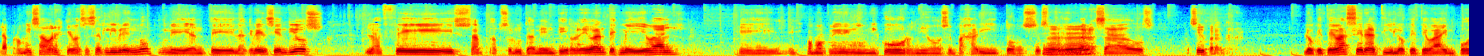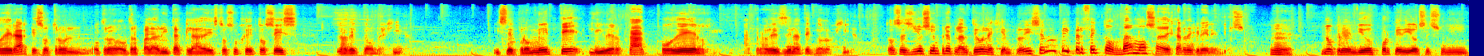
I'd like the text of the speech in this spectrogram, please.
La promesa ahora es que vas a ser libre no mediante la creencia en Dios. La fe es absolutamente irrelevante, es medieval. Eh, es como creer en unicornios, en pajaritos, este, uh -huh. embarazados. No sirve para nada. Lo que te va a hacer a ti, lo que te va a empoderar, que es otro, otro, otra palabrita clave de estos sujetos, es la tecnología. Y se promete libertad, poder a través de la tecnología. Entonces yo siempre planteo un ejemplo. Dicen, ok, perfecto, vamos a dejar de creer en Dios. Mm. No creo en Dios porque Dios es un,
